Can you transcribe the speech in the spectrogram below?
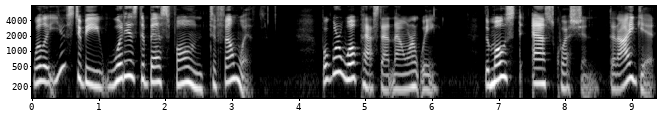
Well, it used to be what is the best phone to film with? But we're well past that now, aren't we? The most asked question that I get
